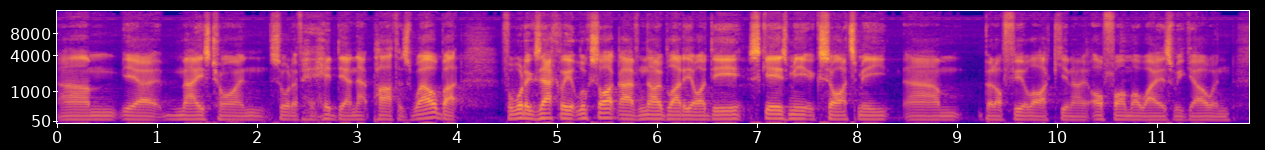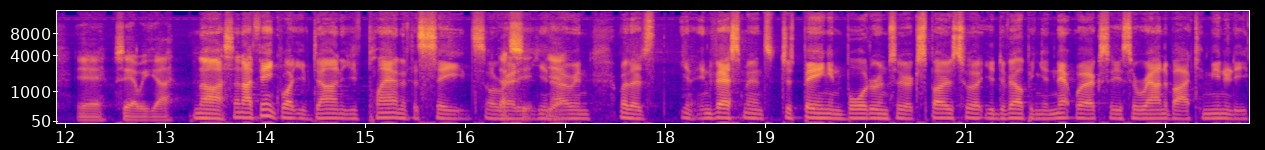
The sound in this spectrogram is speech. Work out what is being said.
um, yeah, Mays try and sort of head down that path as well. But for what exactly it looks like, I have no bloody idea. Scares me, excites me, um, but I feel like you know I'll find my way as we go and yeah, see how we go. Nice. And I think what you've done, you've planted the seeds already, you know, yeah. in whether it's you know, investments, just being in boardrooms, so you're exposed to it, you're developing your network, so you're surrounded by a community.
